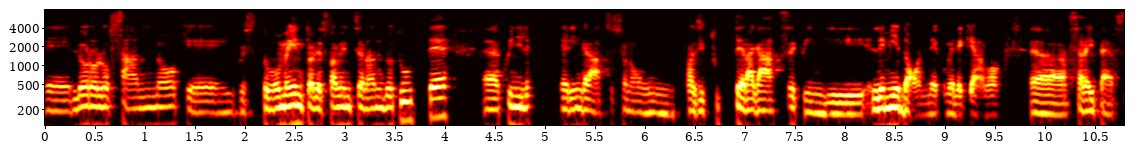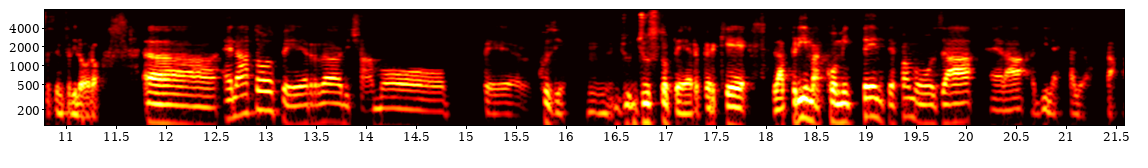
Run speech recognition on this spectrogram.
e loro lo sanno che in questo momento le sto menzionando tutte, eh, quindi ringrazio, sono un, quasi tutte ragazze, quindi le mie donne, come le chiamo, uh, sarei persa senza di loro. Uh, è nato per, diciamo, per, così, mm, gi- giusto per, perché la prima committente famosa era Diletta Leotta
